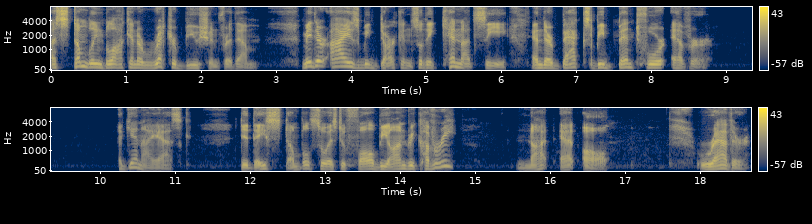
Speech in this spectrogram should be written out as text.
a stumbling block and a retribution for them. May their eyes be darkened so they cannot see, and their backs be bent forever. Again, I ask, did they stumble so as to fall beyond recovery? Not at all. Rather,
